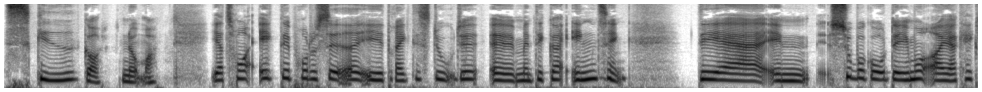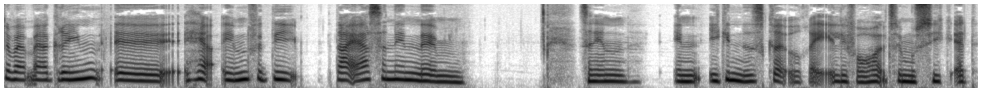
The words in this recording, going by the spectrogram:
skide godt nummer. Jeg tror ikke, det er produceret i et rigtigt studie, øh, men det gør ingenting. Det er en super god demo, og jeg kan ikke lade være med at grine øh, herinde, fordi der er sådan en, øh, sådan en, en ikke nedskrevet regel i forhold til musik, at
